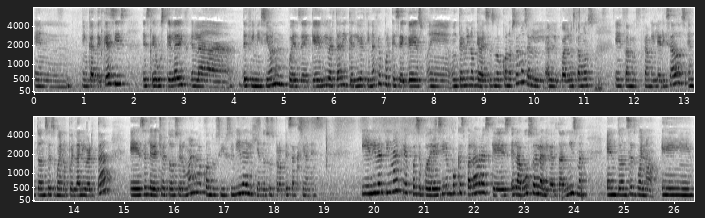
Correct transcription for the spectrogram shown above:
en, catequesis, este, busqué la, definición pues de qué es libertad y qué es libertinaje porque sé que es eh, un término que a veces no conocemos, al, al cual no estamos eh, familiarizados. Entonces, bueno, pues la libertad es el derecho de todo ser humano a conducir su vida eligiendo sus propias acciones. Y el libertinaje, pues se podría decir en pocas palabras que es el abuso de la libertad misma. Entonces, bueno, eh,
